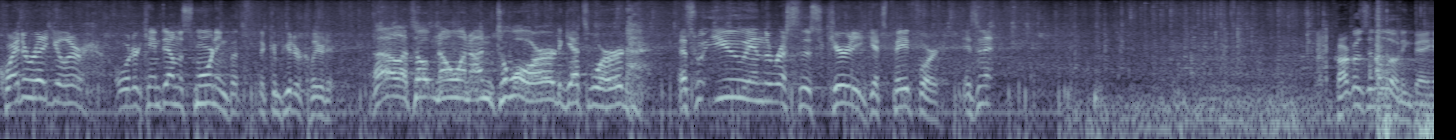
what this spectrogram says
Quite irregular. Order came down this morning, but the computer cleared it. Well, let's hope no one untoward gets word. That's what you and the rest of the security gets paid for, isn't it? Cargo's in the loading bay.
